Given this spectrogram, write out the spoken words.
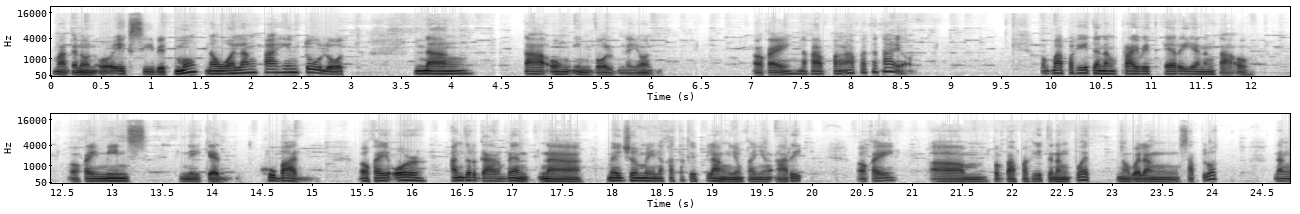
mga ganun. O exhibit mo na walang pahintulot ng taong involved na yon. Okay? Nakapang-apat na tayo. Magpapakita ng private area ng tao. Okay? Means naked, hubad. Okay? Or undergarment na medyo may nakatakip lang yung kanyang ari. Okay? Um, pagpapakita ng puwet na walang saplot ng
